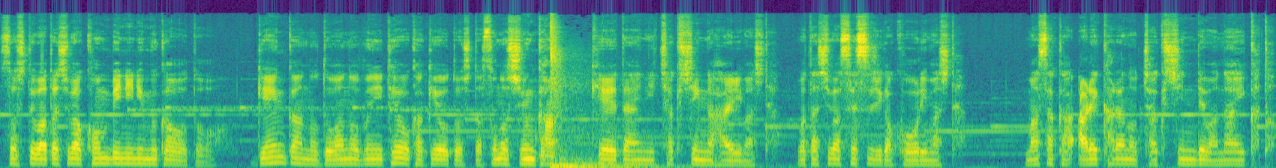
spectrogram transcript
そして私はコンビニに向かおうと、玄関のドアノブに手をかけようとしたその瞬間、携帯に着信が入りました。私は背筋が凍りました。まさかあれからの着信ではないかと。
